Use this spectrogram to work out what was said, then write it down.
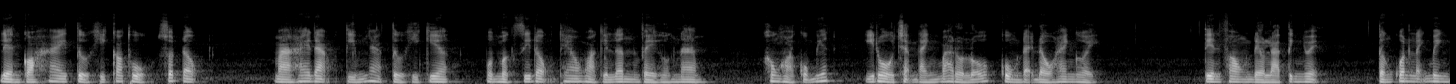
liền có hai tử khí cao thủ xuất động, Mà hai đạo tím nhạt tử khí kia Một mực di động theo Hòa Kỳ Lân về hướng Nam. Không hỏi cũng biết, Ý đồ chặn đánh ba đồ lỗ cùng đại đầu hai người. Tiên phong đều là tinh nhuệ, Tấn quân lãnh binh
